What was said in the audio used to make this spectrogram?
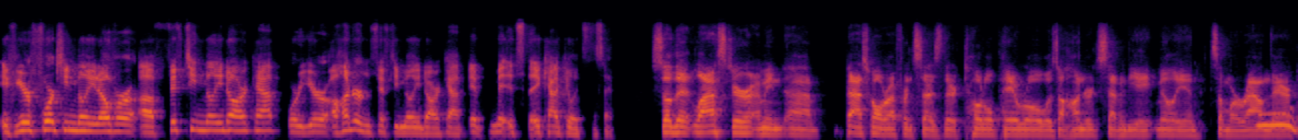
if you're 14 million over a 15 million dollar cap or you're 150 million dollar cap it it's it calculates the same So that last year, I mean, uh, basketball reference says their total payroll was 178 million, somewhere around there.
